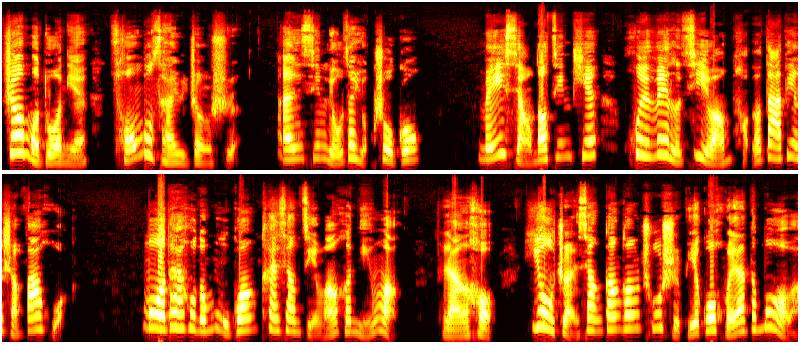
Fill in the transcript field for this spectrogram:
这么多年从不参与政事，安心留在永寿宫。没想到今天会为了纪王跑到大殿上发火。莫太后的目光看向景王和宁王，然后。又转向刚刚出使别国回来的莫王，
